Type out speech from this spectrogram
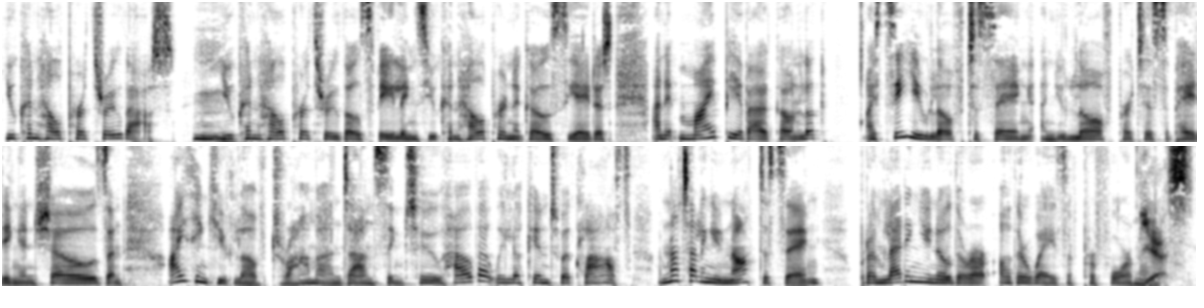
You can help her through that. Hmm. You can help her through those feelings. You can help her negotiate it. And it might be about going, look, I see you love to sing and you love participating in shows, and I think you'd love drama and dancing too. How about we look into a class? I'm not telling you not to sing, but I'm letting you know there are other ways of performing. Yes,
